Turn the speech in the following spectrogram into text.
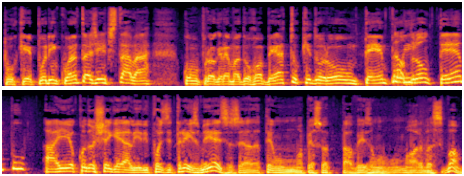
porque por enquanto a gente está lá com o programa do Roberto, que durou um tempo. Não, e... durou um tempo. Aí, eu, quando eu cheguei ali, depois de três meses, eh, tem uma pessoa que talvez um, uma hora você. Bom,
